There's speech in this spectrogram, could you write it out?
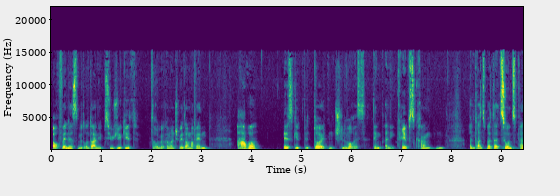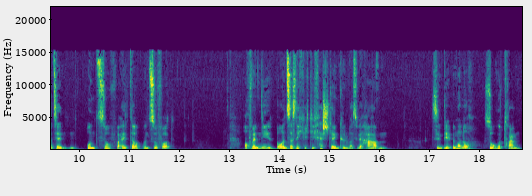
Auch wenn es mitunter an die Psyche geht. Darüber kann man später mal reden. Aber es gibt bedeutend Schlimmeres. Denkt an die Krebskranken, an Transplantationspatienten und so weiter und so fort. Auch wenn die bei uns das nicht richtig feststellen können, was wir haben, sind wir immer noch so gut dran,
